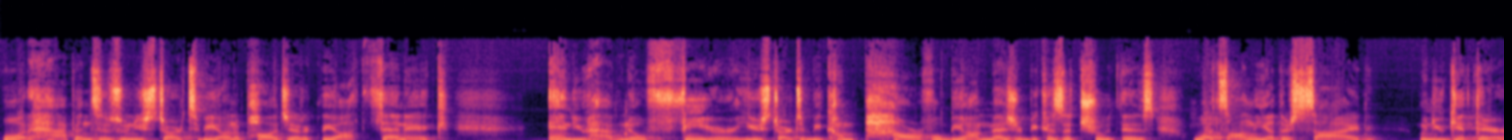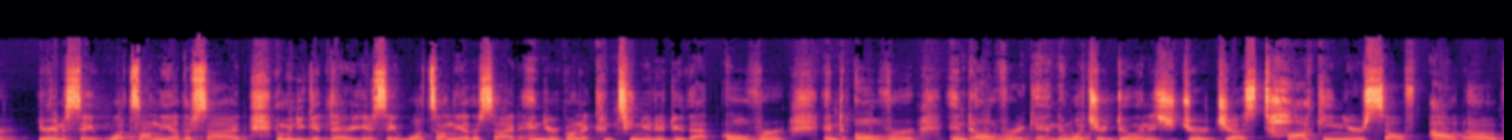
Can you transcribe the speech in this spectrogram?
Well, what happens is when you start to be unapologetically authentic, and you have no fear, you start to become powerful beyond measure because the truth is, what's on the other side when you get there, you're going to say, What's on the other side? And when you get there, you're going to say, What's on the other side? And you're going to continue to do that over and over and over again. And what you're doing is you're just talking yourself out of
